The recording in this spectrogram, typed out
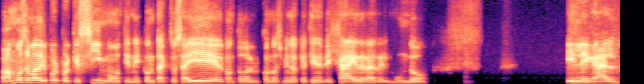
vamos a Madripoor porque Simo tiene contactos ahí, él con todo el conocimiento que tiene de Hydra, del mundo ilegal,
